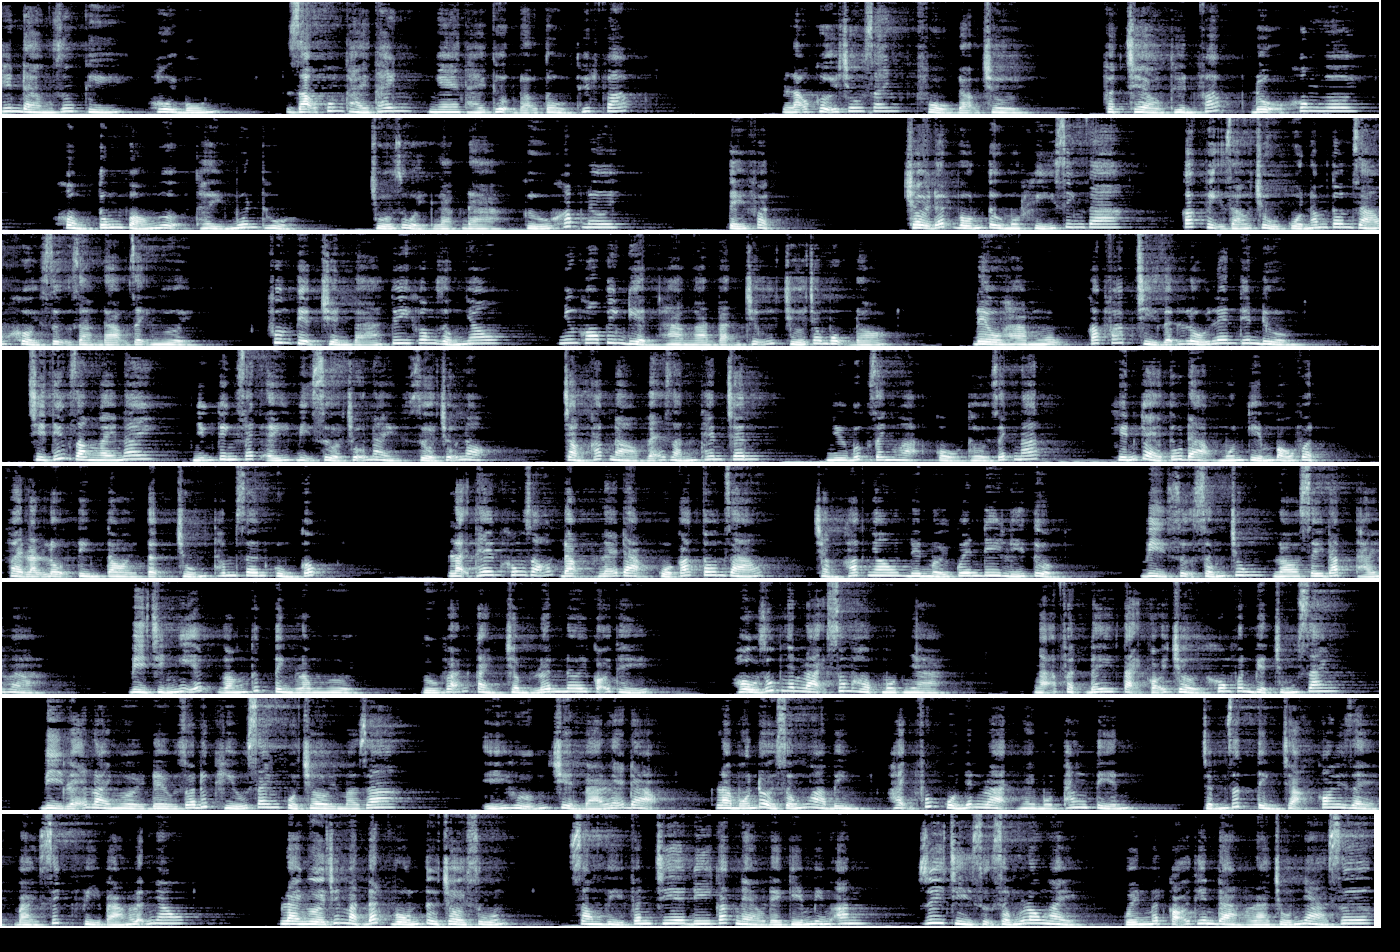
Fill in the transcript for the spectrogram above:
Thiên đàng du ký, hồi 4 Dạo cung Thái Thanh, nghe Thái Thượng Đạo Tổ thuyết pháp. Lão cưỡi châu xanh, phổ đạo trời. Phật trèo thuyền pháp, độ không ngơi. Khổng tung vó ngựa thầy muôn thủa. Chúa ruổi lạc đà, cứu khắp nơi. Tế Phật Trời đất vốn từ một khí sinh ra, các vị giáo chủ của năm tôn giáo khởi sự giảng đạo dạy người. Phương tiện truyền bá tuy không giống nhau, nhưng kho kinh điển hàng ngàn vạn chữ chứa trong bụng đó đều hàm ngụ các pháp chỉ dẫn lối lên thiên đường. Chỉ tiếc rằng ngày nay, những kinh sách ấy bị sửa chỗ này, sửa chỗ nọ, chẳng khác nào vẽ rắn thêm chân, như bức danh họa cổ thời rách nát, khiến kẻ tu đạo muốn kiếm báu vật, phải lặn lội tìm tòi tận trốn thâm sơn cùng cốc. Lại thêm không rõ đặng lẽ đạo của các tôn giáo, chẳng khác nhau nên mới quên đi lý tưởng. Vì sự sống chung lo xây đắp thái hòa. Vì chính nghĩa gắng thức tình lòng người, cứu vãn cảnh trầm luân nơi cõi thế. Hầu giúp nhân loại sum hợp một nhà. Ngã Phật đây tại cõi trời không phân biệt chúng sanh. Vì lẽ loài người đều do đức hiếu sanh của trời mà ra. Ý hướng truyền bá lẽ đạo là muốn đời sống hòa bình, hạnh phúc của nhân loại ngày một thăng tiến, chấm dứt tình trạng coi rẻ, bài xích, phỉ báng lẫn nhau. Loài người trên mặt đất vốn từ trời xuống, song vì phân chia đi các nẻo để kiếm miếng ăn, duy trì sự sống lâu ngày, quên mất cõi thiên đàng là chốn nhà xưa.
